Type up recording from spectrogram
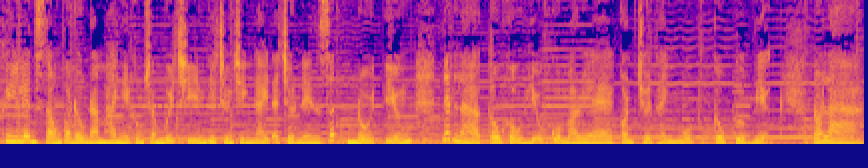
Khi lên sóng vào đầu năm 2019 thì chương trình này đã trở nên rất nổi tiếng, nhất là câu khẩu hiệu của Maria còn trở thành một câu cửa miệng, đó là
